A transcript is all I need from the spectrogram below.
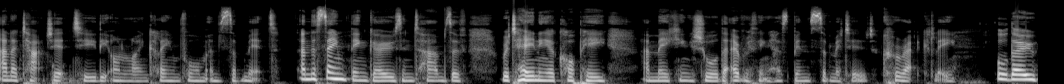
and attach it to the online claim form and submit. And the same thing goes in terms of retaining a copy and making sure that everything has been submitted correctly. Although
